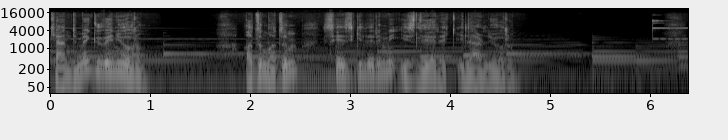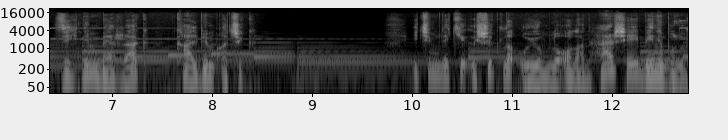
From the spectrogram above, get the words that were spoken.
Kendime güveniyorum. Adım adım sezgilerimi izleyerek ilerliyorum. Zihnim berrak, kalbim açık. İçimdeki ışıkla uyumlu olan her şey beni bulur.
